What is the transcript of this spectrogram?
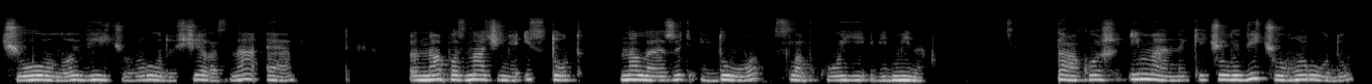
чоловічого роду, ще раз, на е, на позначення істот належать до слабкої відміни. Також іменники чоловічого роду,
